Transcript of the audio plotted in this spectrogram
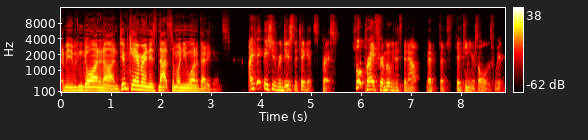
I mean, we can go on and on. Jim Cameron is not someone you want to bet against. I think they should reduce the tickets price. Full price for a movie that's been out that, that's 15 years old is weird.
